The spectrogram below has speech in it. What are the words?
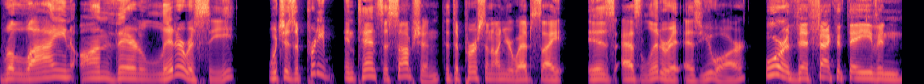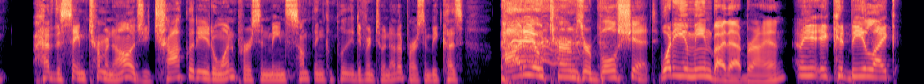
relying on their literacy, which is a pretty intense assumption that the person on your website is as literate as you are. Or the fact that they even have the same terminology. Chocolatey to one person means something completely different to another person because audio terms are bullshit. What do you mean by that, Brian? I mean, it could be like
